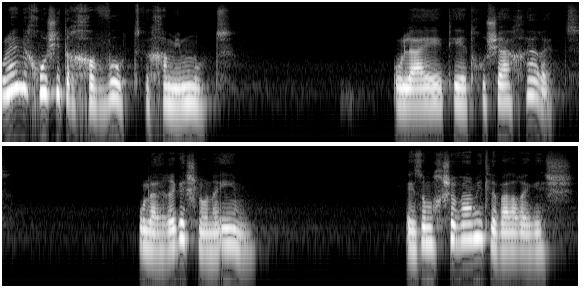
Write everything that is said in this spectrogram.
אולי נחוש התרחבות וחמימות. אולי תהיה תחושה אחרת. אולי רגש לא נעים. איזו מחשבה מתלווה לרגש?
